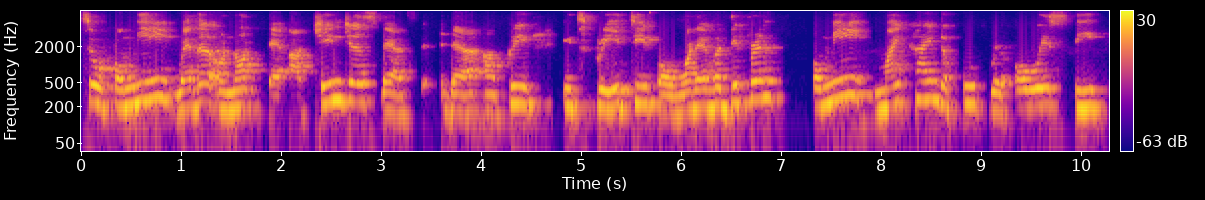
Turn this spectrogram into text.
So for me, whether or not there are changes, there there are cre- it's creative or whatever different. For me, my kind of food will always be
